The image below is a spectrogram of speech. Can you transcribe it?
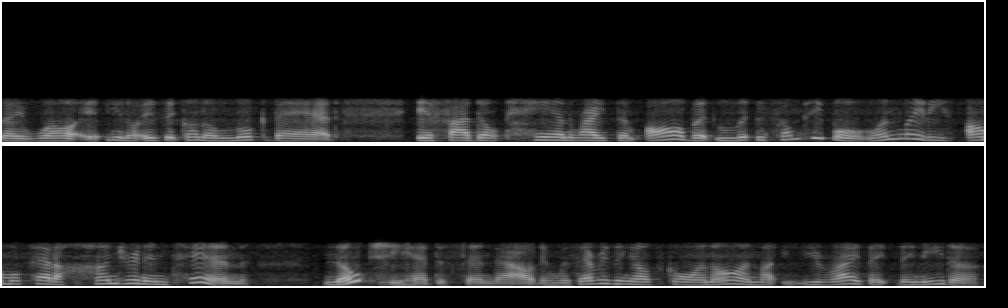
say, "Well, it, you know, is it going to look bad if I don't handwrite them all?" But li- some people, one lady almost had a 110 notes she had to send out, and with everything else going on, like you're right, they they need a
